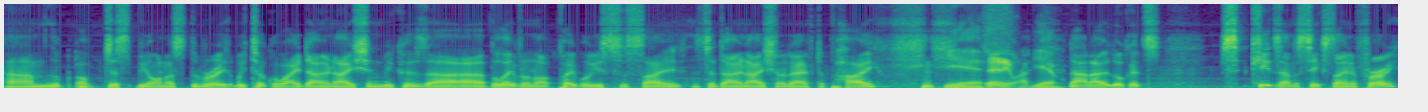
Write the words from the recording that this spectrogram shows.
Um, look, I'll just be honest. The reason we took away donation because, uh, believe it or not, people used to say it's a donation. I don't have to pay. Yes. anyway, Yeah. no, no. Look, it's kids under sixteen are free.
